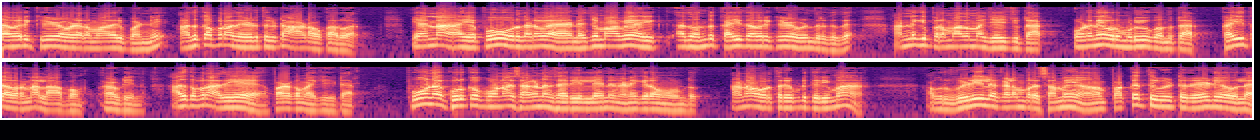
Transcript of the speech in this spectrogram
தவறி கீழே விழுற மாதிரி பண்ணி அதுக்கப்புறம் அதை எடுத்துக்கிட்டு ஆட உட்காருவார் ஏன்னா எப்போவும் ஒரு தடவை நிஜமாகவே அது வந்து கை தவறி கீழே விழுந்திருக்குது. அன்னைக்கு பிரமாதமாக ஜெயிச்சுட்டார். உடனே ஒரு முடிவுக்கு வந்துட்டார். கை தவறுனா லாபம் அப்படின்னு. அதுக்கப்புறம் அதையே பழக்கமாக்கிக்கிட்டார். பூனை குறுக்க போனால் சகனம் சரியில்லைன்னு நினைக்கிறவங்க உண்டு. ஆனால் ஒருத்தர் எப்படி தெரியுமா? அவர் வெளியில் கிளம்புற சமயம் பக்கத்து வீட்டு ரேடியோவில்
